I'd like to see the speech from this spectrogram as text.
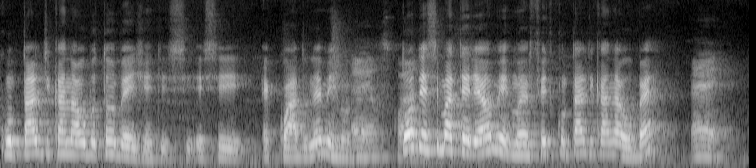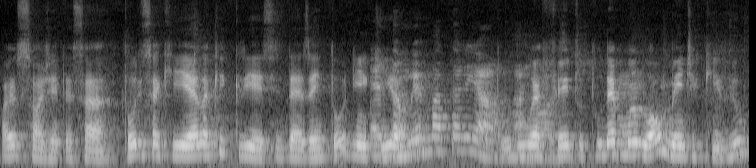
Com talho de carnaúba também, gente. Esse, esse é quadro, né, minha irmã? É, os quadros. Todo esse material, minha irmã, é feito com talho de carnaúba, é? É. Olha só, gente, essa, tudo isso aqui ela que cria, esses desenhos todinho É aqui, do ó. mesmo material. Tudo é feito, tudo é manualmente aqui, viu?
